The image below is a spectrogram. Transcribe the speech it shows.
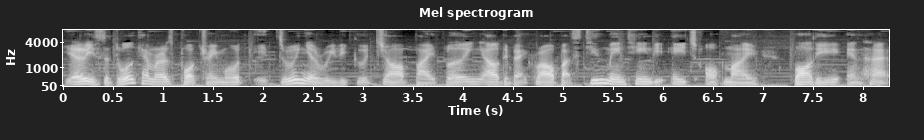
Here is the dual camera's portrait mode, it's doing a really good job by blurring out the background but still maintain the edge of my body and head.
